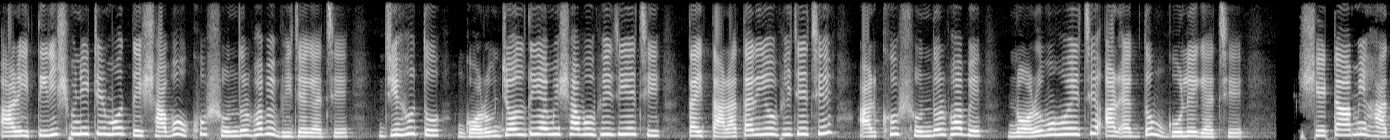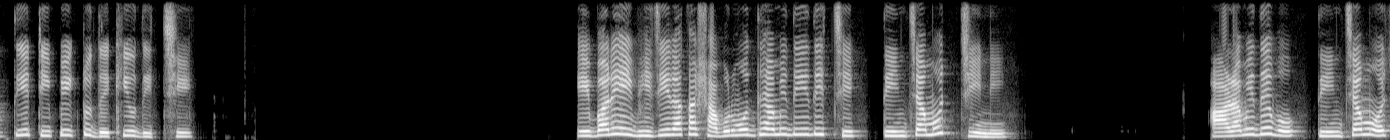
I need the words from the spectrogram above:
আর এই তিরিশ মিনিটের মধ্যে সাবু খুব সুন্দরভাবে ভিজে গেছে। যেহেতু গরম জল দিয়ে আমি সাবু ভিজিয়েছি, তাই তাড়াতাড়িও ভিজেছে আর খুব সুন্দরভাবে নরমও হয়েছে আর একদম গলে গেছে। সেটা আমি হাত দিয়ে টিপে একটু দেখিয়েও দিচ্ছি। এবারে এই ভিজিয়ে রাখা সাবুর মধ্যে আমি দিয়ে দিচ্ছি তিন চামচ চিনি। আর আমি দেব তিন চামচ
